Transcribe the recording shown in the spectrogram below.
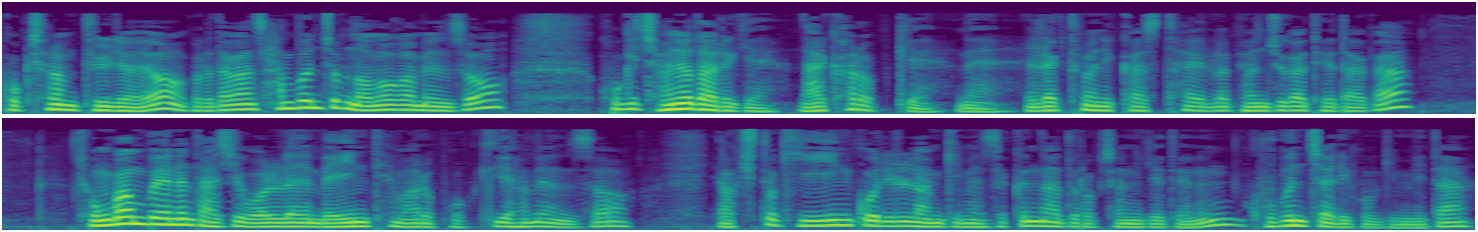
곡처럼 들려요. 그러다가 한 3분 좀 넘어가면서 곡이 전혀 다르게 날카롭게 네, 일렉트로니카 스타일로 변주가 되다가 종반부에는 다시 원래 메인 테마로 복귀하면서 역시 또 긴 꼬리를 남기면서 끝나도록 전개되는 9분짜리 곡입니다.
